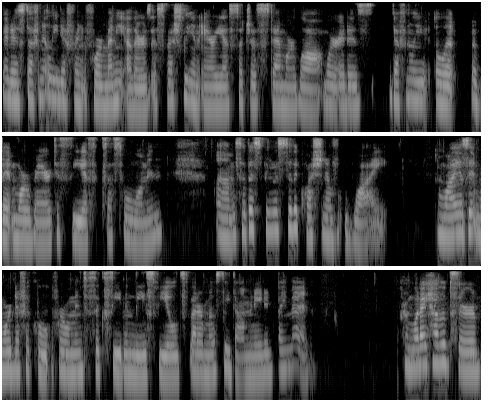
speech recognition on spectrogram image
it is definitely different for many others, especially in areas such as STEM or law, where it is definitely a, li- a bit more rare to see a successful woman. Um, so, this brings us to the question of why. Why is it more difficult for women to succeed in these fields that are mostly dominated by men? From what I have observed,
